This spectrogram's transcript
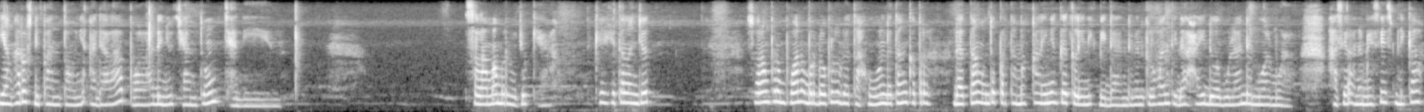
yang harus dipantaunya adalah pola denyut jantung janin selama merujuk ya. Oke kita lanjut. Seorang perempuan umur 22 tahun datang ke per, datang untuk pertama kalinya ke klinik bidan dengan keluhan tidak haid 2 bulan dan mual-mual. Hasil anamnesis menikah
